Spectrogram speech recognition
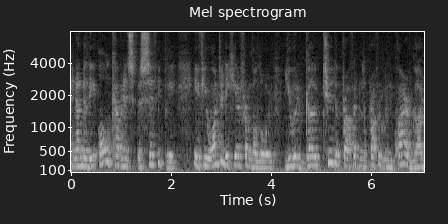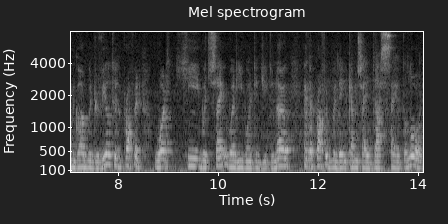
And under the Old Covenant specifically, if you wanted to hear from the Lord, you would go to the prophet, and the prophet would inquire of God, and God would reveal to the prophet what he would say, what he wanted you to know, and the prophet would then come and say, Thus saith the Lord.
